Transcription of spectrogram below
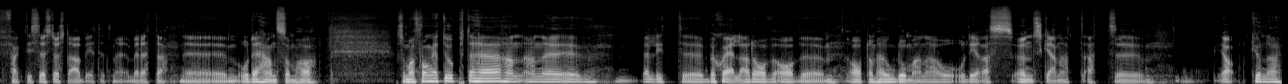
faktiskt det största arbetet med, med detta. Och det är han som har som har fångat upp det här. Han, han är väldigt besjälad av, av, av de här ungdomarna och, och deras önskan att, att ja, kunna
